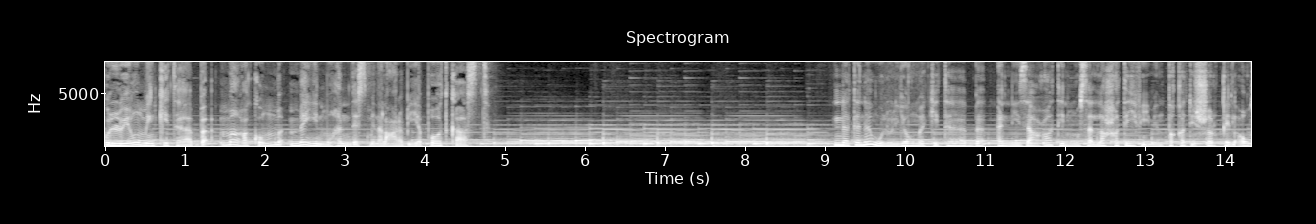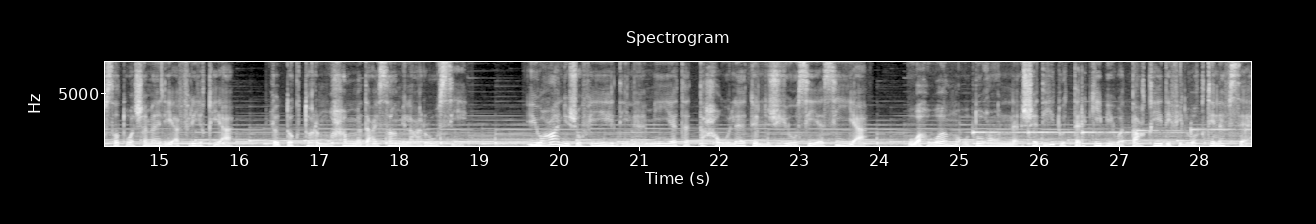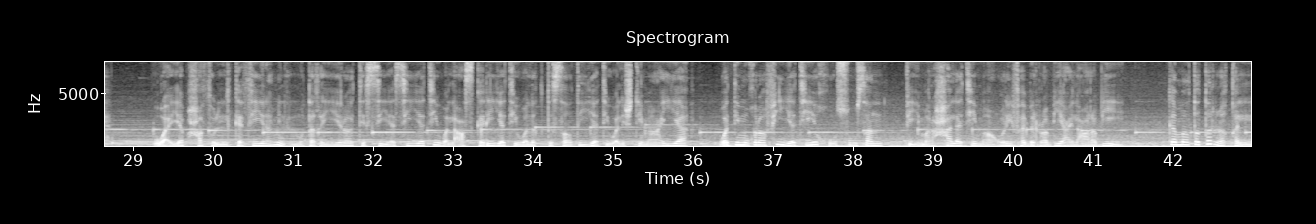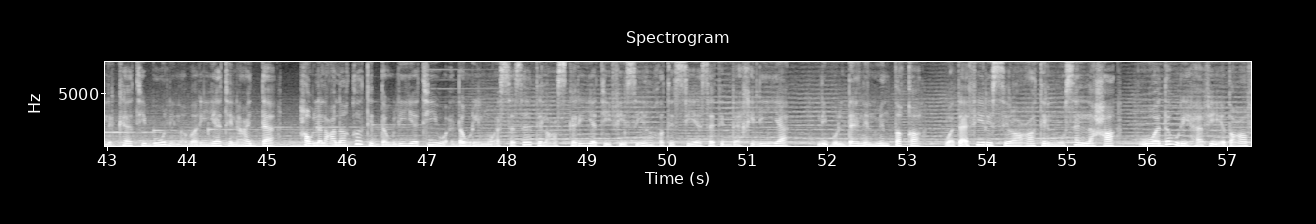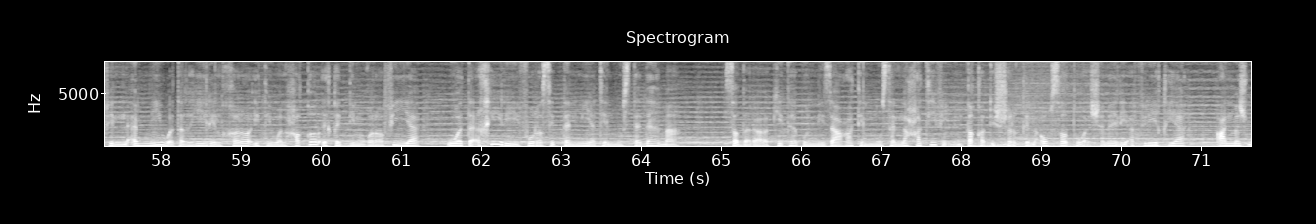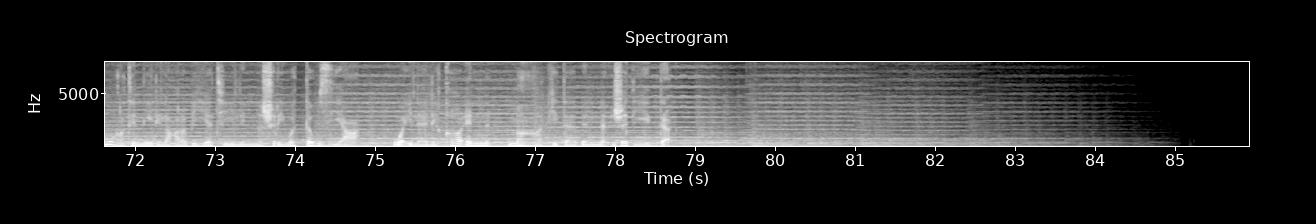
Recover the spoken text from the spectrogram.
كل يوم كتاب معكم مين مهندس من العربية بودكاست. نتناول اليوم كتاب النزاعات المسلحة في منطقة الشرق الأوسط وشمال أفريقيا للدكتور محمد عصام العروسي. يعالج فيه دينامية التحولات الجيوسياسية وهو موضوع شديد التركيب والتعقيد في الوقت نفسه ويبحث الكثير من المتغيرات السياسية والعسكرية والاقتصادية والاجتماعية والديمغرافية خصوصا في مرحلة ما عرف بالربيع العربي. كما تطرق الكاتب لنظريات عدة حول العلاقات الدولية ودور المؤسسات العسكرية في صياغة السياسة الداخلية لبلدان المنطقة وتأثير الصراعات المسلحة ودورها في إضعاف الأمن وتغيير الخرائط والحقائق الديمغرافية وتأخير فرص التنمية المستدامة. صدر كتاب النزاعات المسلحة في منطقة الشرق الأوسط وشمال أفريقيا عن مجموعة النيل العربية للنشر والتوزيع. وإلى لقاء مع كتاب جديد.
